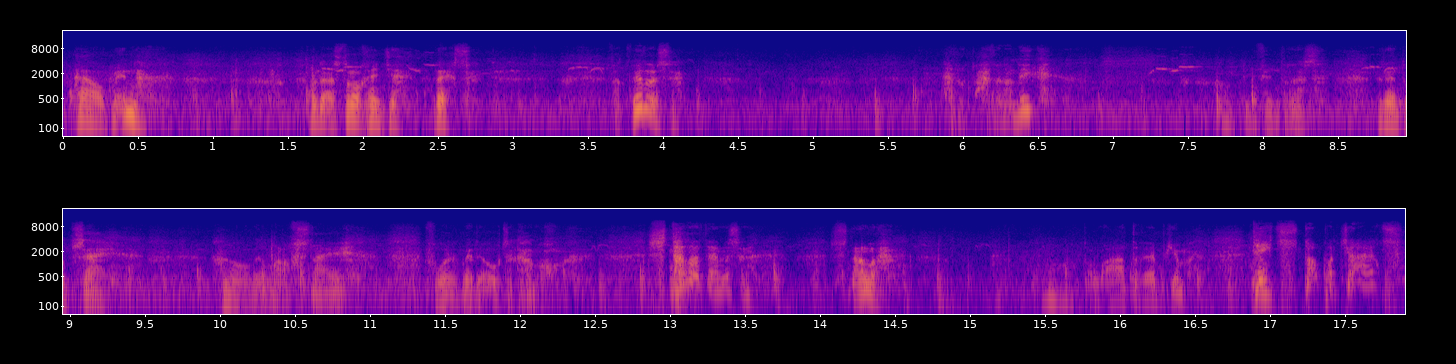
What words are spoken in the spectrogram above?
Hij haalt me in. Oh, daar is er nog eentje. Rechts. Wat willen ze? Hij doet harder dan ik. Oh, die vindt rest. Rent opzij. Oh, wil me afsnijden. Voor ik bij de auto kan komen. Sneller, Dennison. Sneller. Oh, te later heb je hem. Niet stoppen, Giles.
